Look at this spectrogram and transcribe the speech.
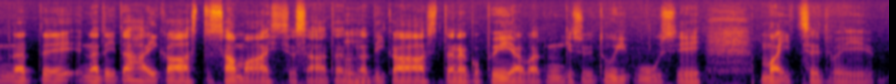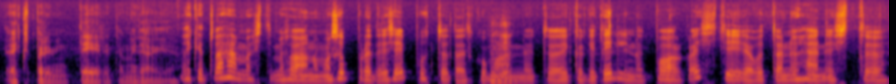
nad ei, nad ei taha iga aasta sama asja saada, et Mhm. nad iga aasta nagu püüavad mingisuguseid uusi maitseid või eksperimenteerida midagi. ehk et vähemasti ma saan oma sõprade ees eputada, et kui ma olen nüüd äh, ikkagi tellinud paar kasti ja võtan ühe neist, äh,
